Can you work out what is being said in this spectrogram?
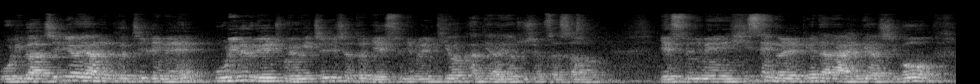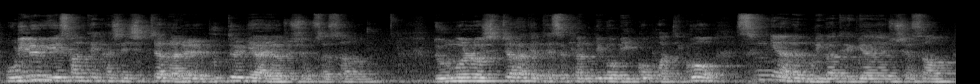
우리가 찔려야 하는 그 찔림에 우리를 위해 조용히 찔리셨던 예수님을 기억하게 하여 주시옵소서. 예수님의 희생을 깨달아 알게 하시고 우리를 위해 선택하신 십자가를 붙들게 하여 주시옵소서. 눈물로 십자가 곁에서 견디고 믿고 버티고 승리하는 우리가 되게 하여 주셔서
